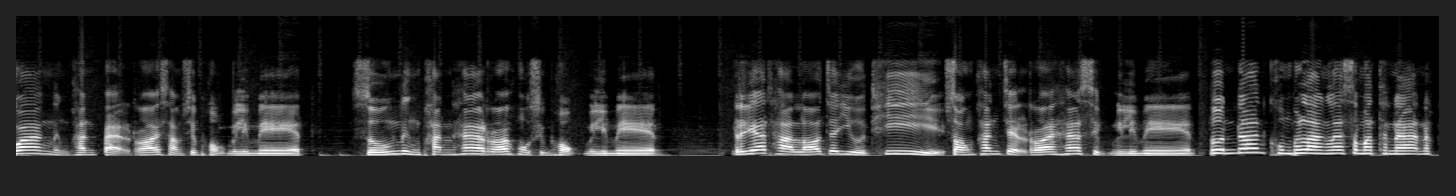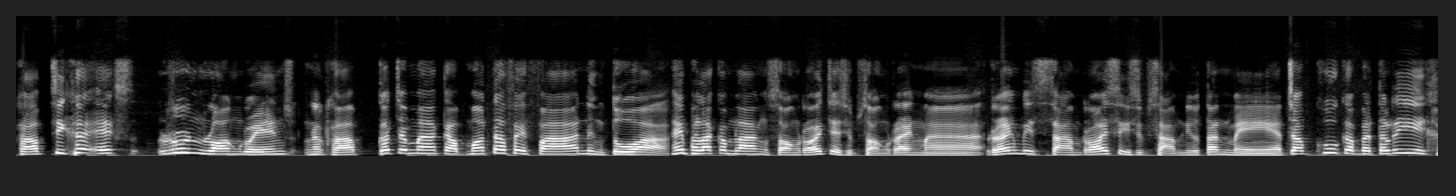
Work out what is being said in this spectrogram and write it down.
กว้าง 1,836มิลลิเมตร สูง 1,566มิลลิเมตร ระยะฐานล้อจะอยู่ที่ 2,750มิลลิเมตรส่วนด้านคุมพลังและสมรรถนะนะครับ Seeker X รุ่น Long Range นะครับ ก็จะมากับมอเตอร์ไฟฟ้า 1 ตัว ให้พละกำลัง 272 แรงม้า แรงบิด 343 นิวตันเมตร จับคู่กับแบตเตอรี่ข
